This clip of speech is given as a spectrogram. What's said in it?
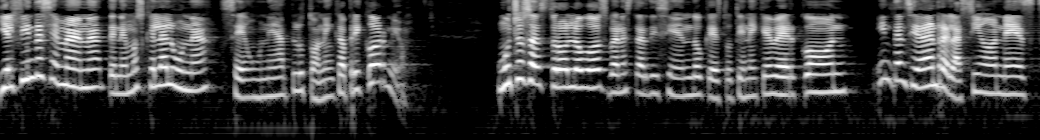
Y el fin de semana tenemos que la luna se une a Plutón en Capricornio. Muchos astrólogos van a estar diciendo que esto tiene que ver con intensidad en relaciones,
